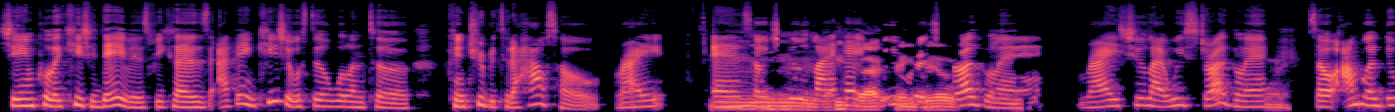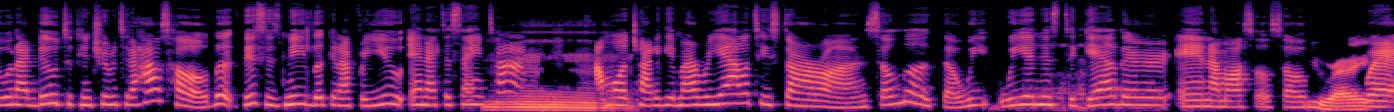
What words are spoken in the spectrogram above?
She didn't pull a Keisha Davis because I think Keisha was still willing to contribute to the household, right? And so she was Mm, like, keep "Hey, we were struggling, right? She was like, we struggling. Right. So I'm going to do what I do to contribute to the household. Look, this is me looking out for you. And at the same time, I'm going Mm. to try to get my reality star on. So look, though, we, we in this together. And I'm also so, right. whereas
